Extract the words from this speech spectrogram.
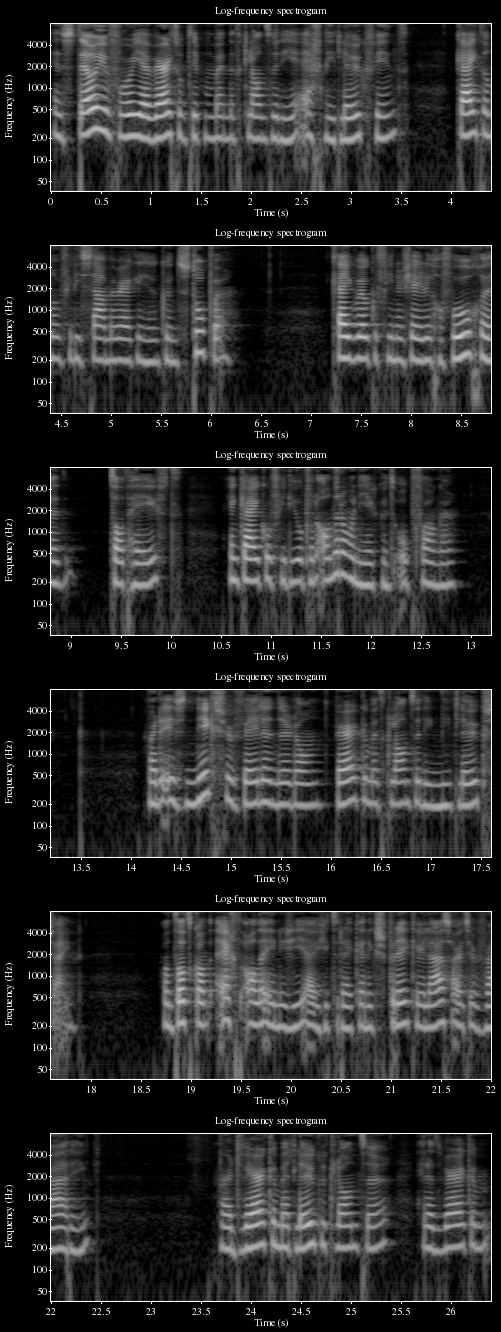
En stel je voor, jij werkt op dit moment met klanten die je echt niet leuk vindt. Kijk dan of je die samenwerkingen kunt stoppen. Kijk welke financiële gevolgen dat heeft. En kijk of je die op een andere manier kunt opvangen. Maar er is niks vervelender dan werken met klanten die niet leuk zijn. Want dat kan echt alle energie uit je trekken. En ik spreek helaas uit ervaring. Maar het werken met leuke klanten En het werken,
